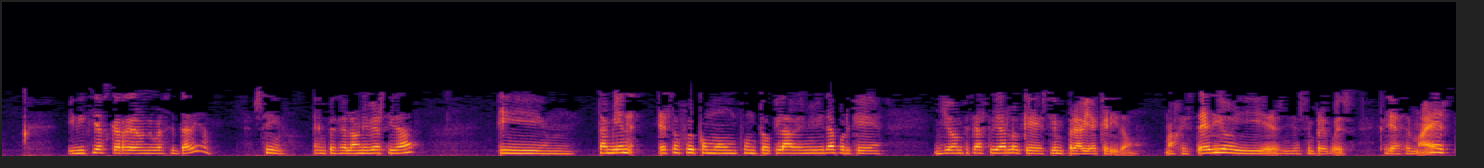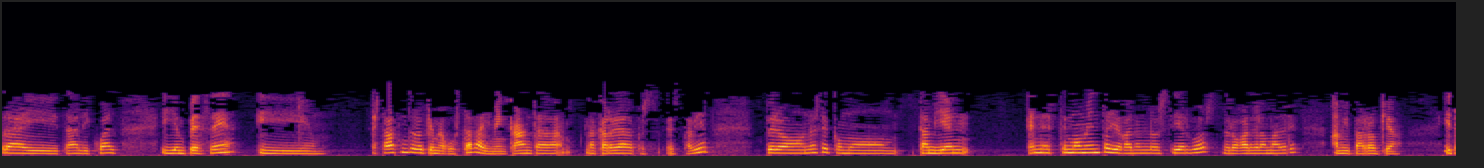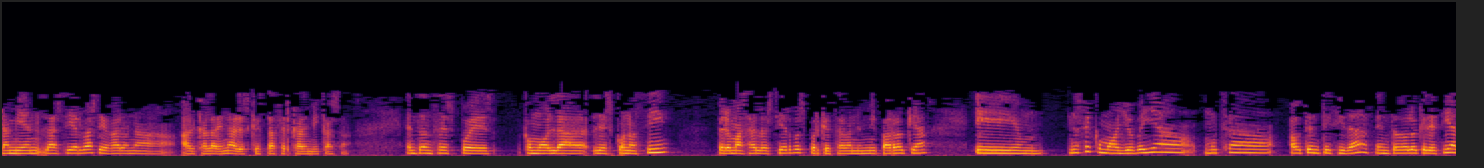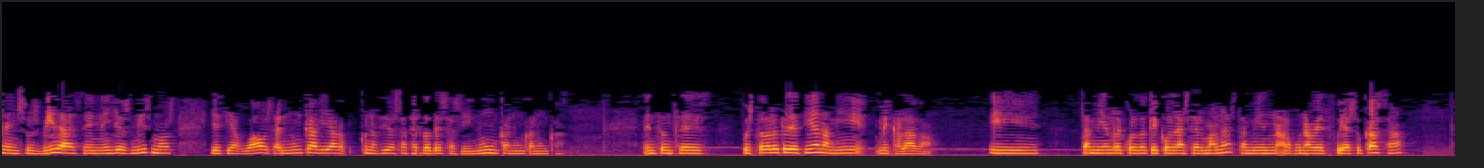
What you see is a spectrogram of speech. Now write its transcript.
¿Inicias carrera universitaria? Sí, empecé la universidad y mm, también eso fue como un punto clave en mi vida porque yo empecé a estudiar lo que siempre había querido, magisterio y yo siempre pues quería ser maestra y tal y cual. Y empecé y estaba haciendo lo que me gustaba y me encanta la carrera pues está bien. Pero no sé cómo también en este momento llegaron los siervos del hogar de la madre a mi parroquia. Y también las siervas llegaron a, Alcalá de Henares que está cerca de mi casa. Entonces pues como la, les conocí pero más a los siervos porque estaban en mi parroquia y no sé, como yo veía mucha autenticidad en todo lo que decían, en sus vidas, en ellos mismos, y decía, wow, o sea, nunca había conocido a sacerdotes así, nunca, nunca, nunca. Entonces, pues todo lo que decían a mí me calaba. Y también recuerdo que con las hermanas, también alguna vez fui a su casa,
